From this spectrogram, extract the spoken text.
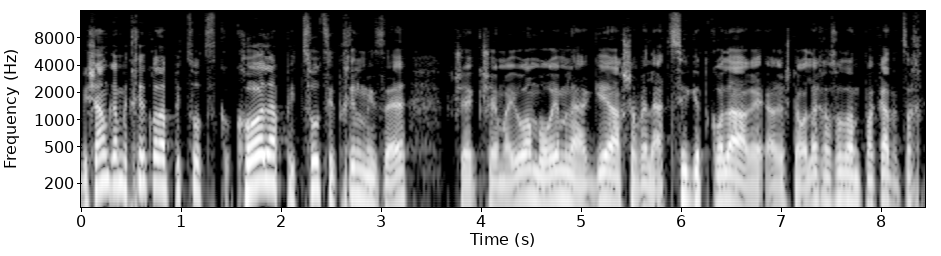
משם גם התחיל כל הפיצוץ, כל הפיצוץ התחיל מזה. כש, כשהם היו אמורים להגיע עכשיו ולהציג את כל ה... הרי, כשאתה הולך לעשות הנפקה, אתה צריך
